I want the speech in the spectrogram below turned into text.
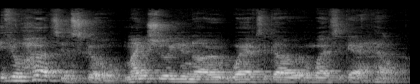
If you're hurt in school, make sure you know where to go and where to get help.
